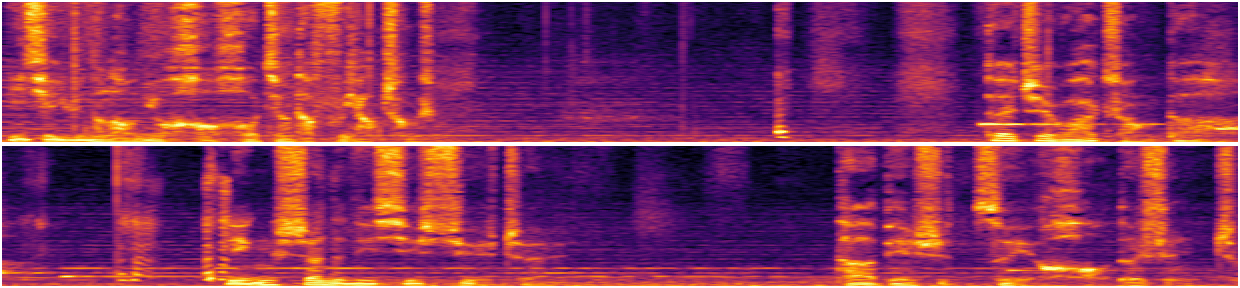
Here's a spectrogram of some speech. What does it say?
你且与那老牛好好将他抚养成人。待这娃长大，灵山的那些血债，他便是最好的人证。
